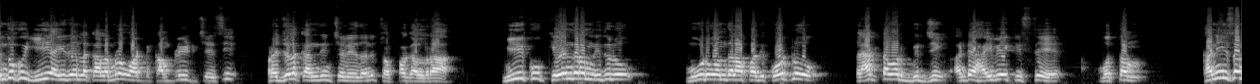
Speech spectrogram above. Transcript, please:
ఎందుకు ఈ ఐదేళ్ళ కాలంలో వాటిని కంప్లీట్ చేసి ప్రజలకు అందించలేదని చెప్పగలరా? మీకు కేంద్రం నిధులు మూడు వందల పది కోట్లు క్లాక్ టవర్ బ్రిడ్జి అంటే హైవేకి ఇస్తే మొత్తం కనీసం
